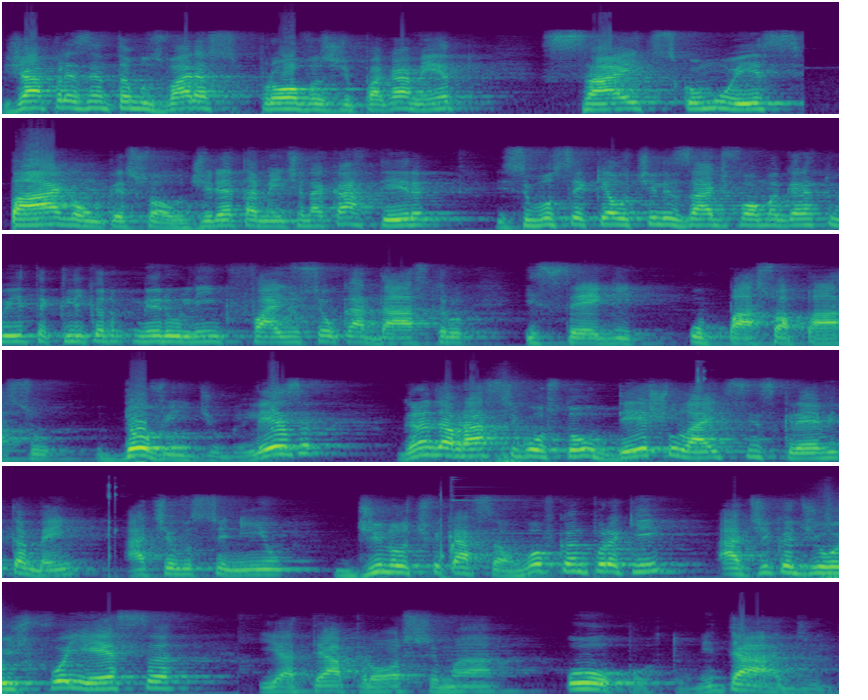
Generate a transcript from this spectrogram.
Já apresentamos várias provas de pagamento, sites como esse pagam, pessoal, diretamente na carteira. E se você quer utilizar de forma gratuita, clica no primeiro link, faz o seu cadastro e segue o passo a passo do vídeo, beleza? Grande abraço, se gostou, deixa o like, se inscreve também ativa o sininho de notificação. Vou ficando por aqui. A dica de hoje foi essa e até a próxima oportunidade.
